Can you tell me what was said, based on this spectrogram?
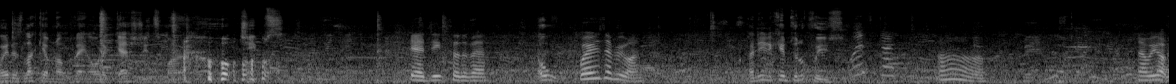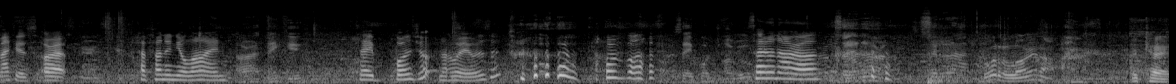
Wait, is lucky I'm not playing. I would have gashed you tomorrow. Jeeps. Yeah, deep for the best. Oh, Where is everyone? Gardenia came to look for you. Where's that? Oh. No, we got Macca's. All right. Have fun in your line. Alright, thank you. Say bonjour. No, wait, what is it? Au revoir. Say bonjour. Sayonara. Sayonara. Sayonara. What a loner. Okay,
